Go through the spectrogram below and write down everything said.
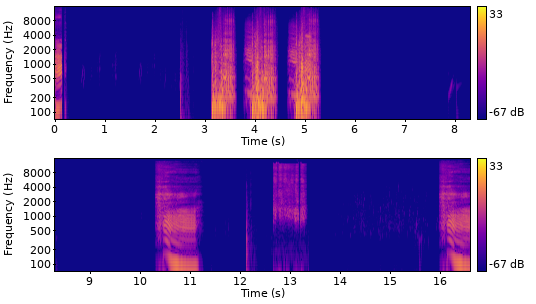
Huh? Huh. Huh.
